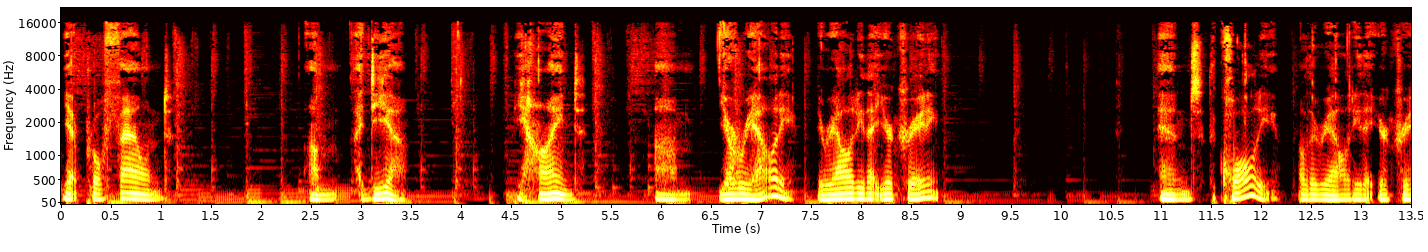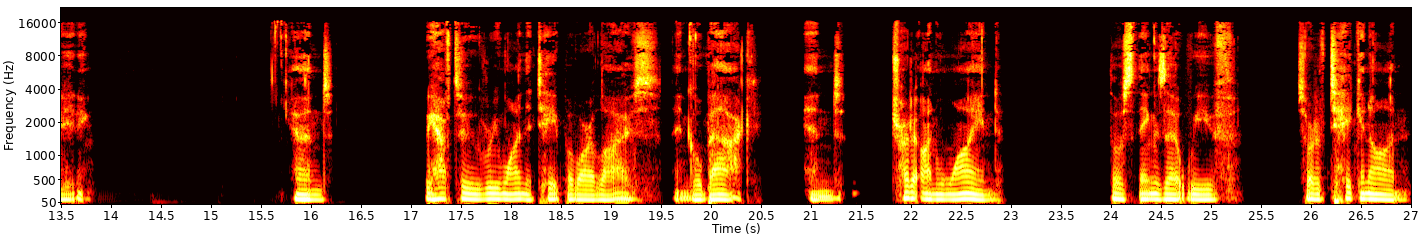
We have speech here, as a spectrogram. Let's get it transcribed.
yet profound um, idea behind um, your reality, the reality that you're creating, and the quality of the reality that you're creating. And we have to rewind the tape of our lives and go back and try to unwind those things that we've sort of taken on,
